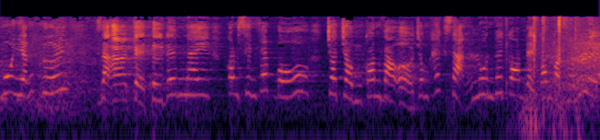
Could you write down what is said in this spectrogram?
mua nhẫn cưới. Dạ kể từ đêm nay con xin phép bố cho chồng con vào ở trong khách sạn luôn với con để con còn huấn luyện.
